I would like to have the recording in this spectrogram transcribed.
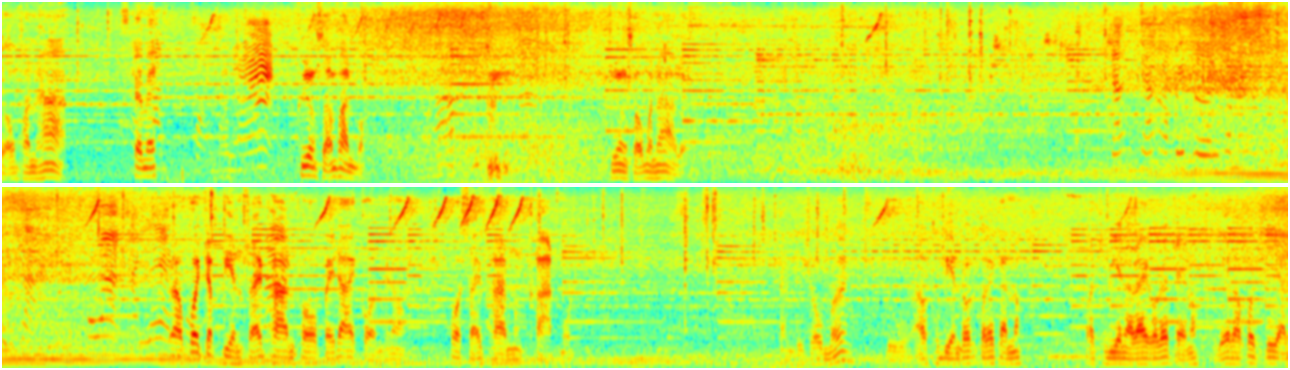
สองพันห้าใช่ไหม สองพันห้าเครื่องสามพันบ่ เครื่องสองพันห้าเลยจะจะเอาไปเทิร์นก็ไม่สงสารเพราะว่าคันแรกเราก็จะเปลี่ยนสายพานพอไปได้ก่อนพี่น้องเพราะสายพานมันขาดหมดท่านผู้ชมเอ้ยดูเอาทะเบียนรถก็แล้วกันเนาะว่าทะเบียนอะไรก็แล้วแต่เนาะเดี๋ยวเราก็เปลี่ยน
